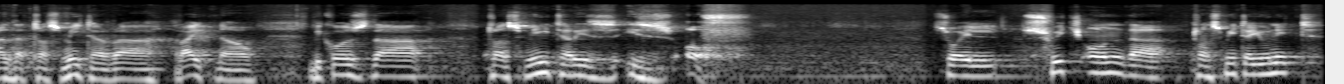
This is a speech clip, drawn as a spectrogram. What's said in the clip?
and the transmitter uh, right now because the transmitter is, is off. So I'll switch on the transmitter unit.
